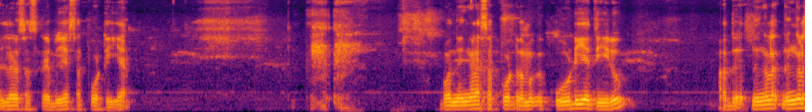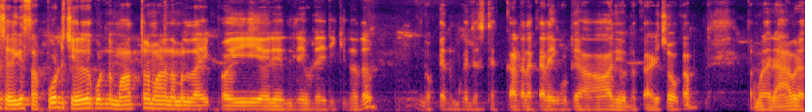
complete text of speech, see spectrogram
എല്ലാവരും സബ്സ്ക്രൈബ് ചെയ്യുക സപ്പോർട്ട് ചെയ്യുക. അപ്പോൾ നിങ്ങളെ സപ്പോർട്ട് നമുക്ക് കൂടിയേ തീരൂ. അത് നിങ്ങൾ നിങ്ങൾ ശരിക്കും സപ്പോർട്ട് ചെയ്തത് കൊണ്ട് മാത്രമാണ് നമ്മളിതായി ഇപ്പോൾ ഈ ഒരു ഇതിൽ ഇവിടെ ഇരിക്കുന്നത്. ഓക്കെ നമുക്ക് ജസ്റ്റ് കടലക്കറിയും കൂട്ടി ആദ്യം ഒന്ന് കഴിച്ചു നോക്കാം. നമ്മൾ രാവിലെ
